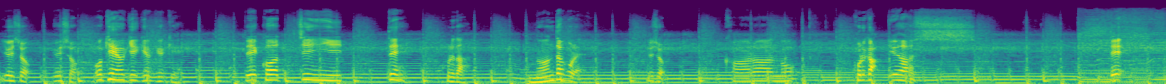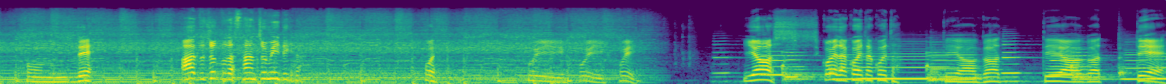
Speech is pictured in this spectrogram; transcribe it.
よいしょよいしょ。オッケーオッケーオッケーオッケー。でこっちに行ってこれだ。なんだこれ。よいしょ。からのこれか。よし。で飛んで。あとちょっとだ山頂見えてきた。ほい。ほいほいほい。よし越えた越えた越えたで上がって上がって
